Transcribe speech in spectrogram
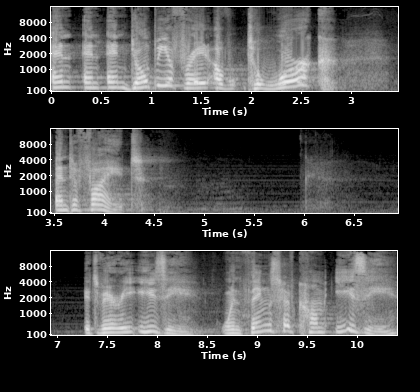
and, and, and don't be afraid of to work and to fight. It's very easy when things have come easy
